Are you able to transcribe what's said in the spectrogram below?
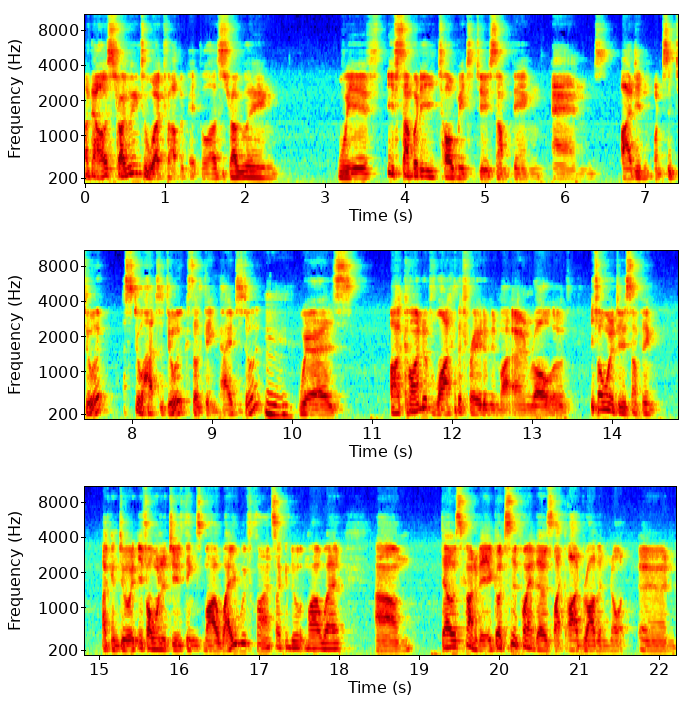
I know I was struggling to work for other people. I was struggling with if somebody told me to do something and I didn't want to do it, I still had to do it because I was getting paid to do it. Whereas I kind of like the freedom in my own role of if I want to do something, I can do it. If I want to do things my way with clients, I can do it my way. Um, that was kind of it. It got to the point that it was like I'd rather not earn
